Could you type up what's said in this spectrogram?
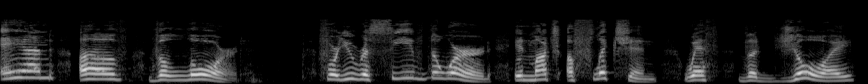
and of the Lord. For you received the word in much affliction with the joy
